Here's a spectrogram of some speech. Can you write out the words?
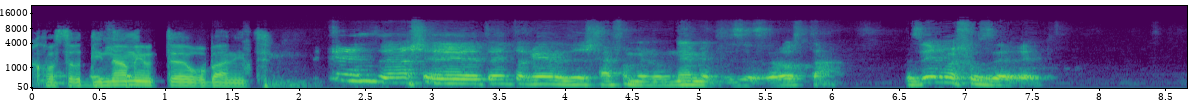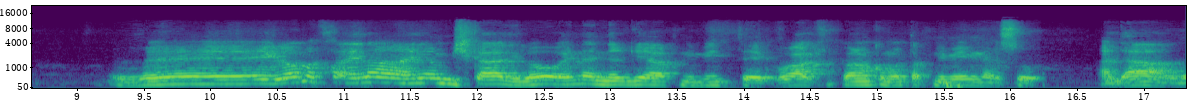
חוסר דינמיות אה, אורבנית. כן, זה מה שאתה מתרגם לזה, שחיפה מנומנמת וזה, זה לא סתם. זו עיר מפוזרת, והיא לא מצאה, אין לה, אין לה משקל, היא לא, אין לה אנרגיה פנימית אה, גבוהה, כי כל המקומות הפנימיים נהרסו. הדר, ו...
